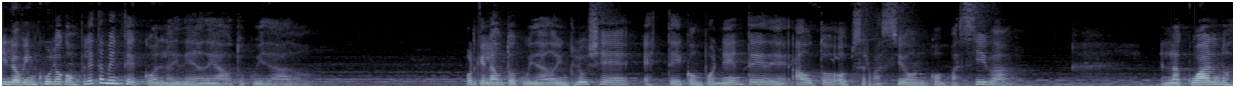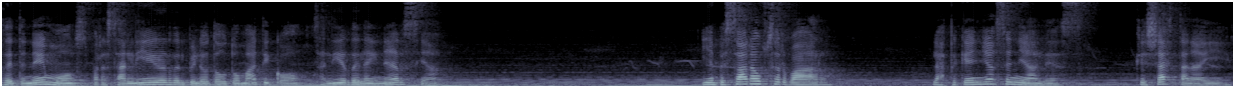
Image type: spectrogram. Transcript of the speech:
Y lo vinculo completamente con la idea de autocuidado, porque el autocuidado incluye este componente de autoobservación compasiva, en la cual nos detenemos para salir del piloto automático, salir de la inercia y empezar a observar las pequeñas señales que ya están ahí,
